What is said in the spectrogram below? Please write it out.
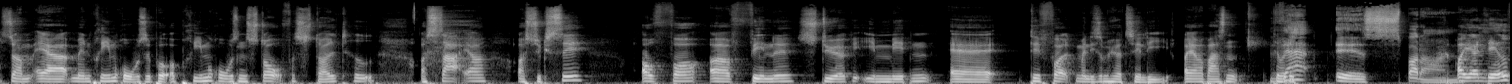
Som er med en primrose på, og primrosen står for stolthed og sejr og succes, og for at finde styrke i midten af det folk, man ligesom hører til i. Og jeg var bare sådan, det var det. That is on. Og jeg lavede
